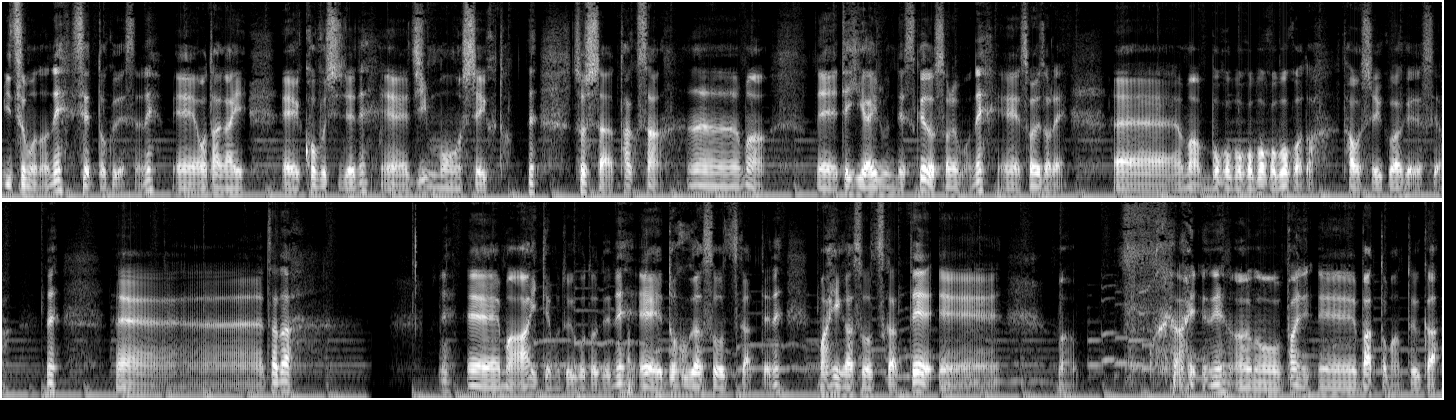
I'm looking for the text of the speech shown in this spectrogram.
いつものね、説得ですよね。えー、お互い、えー、拳でね、えー、尋問をしていくと。ね、そしたら、たくさん、うん、まあ、えー、敵がいるんですけど、それもね、えー、それぞれ、えー、まあ、ボコボコボコボコと倒していくわけですよ。ね。えー、ただ、ね、えー、まあ、アイテムということでね、えー、毒ガスを使ってね、麻痺ガスを使って、えー、まあ、はいね、あの、パニ、えー、バットマンというか、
